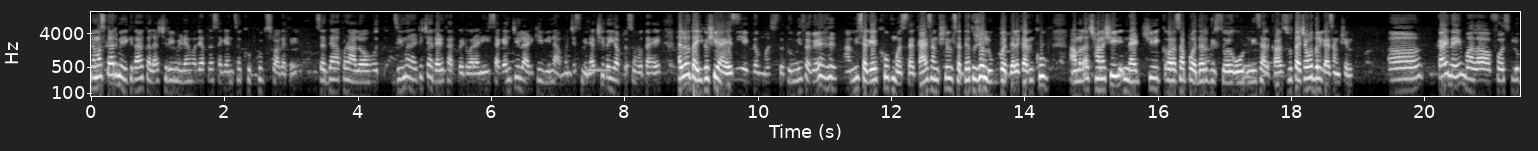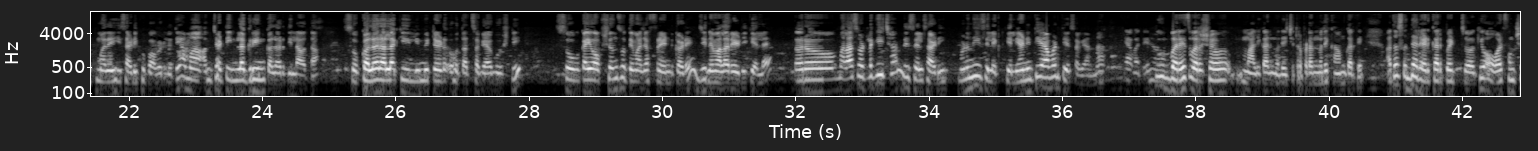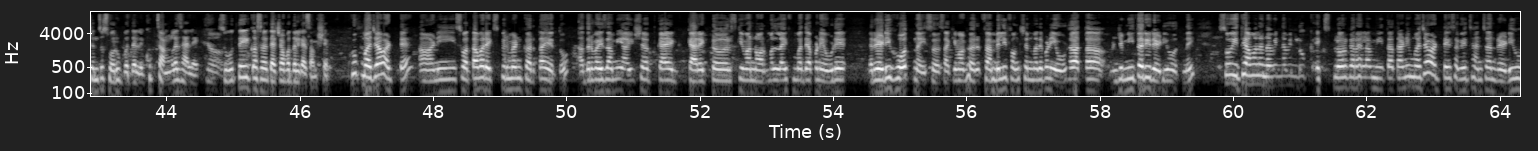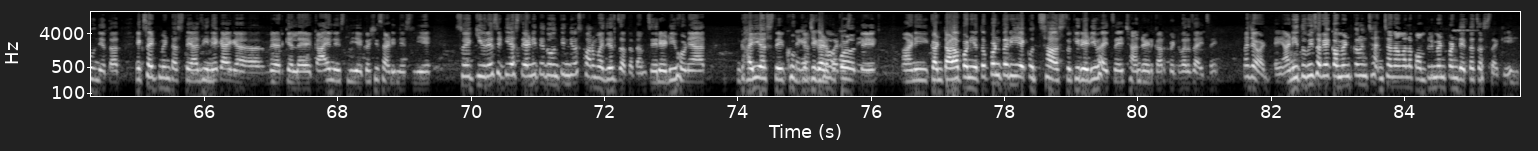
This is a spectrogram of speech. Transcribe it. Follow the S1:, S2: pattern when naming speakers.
S1: नमस्कार मी निकिता कलाश्री मीडियामध्ये आपलं सगळ्यांचं खूप खूप स्वागत आहे. सध्या आपण आलो आहोत झी मराठीच्या रेड कार्पेटवर आणि सगळ्यांची लाडकी विना म्हणजेच मीनाक्षी ताई आपल्यासोबत आहे. हॅलो ताई कशी आहेस?
S2: मी एकदम मस्त. तुम्ही सगळे?
S1: आम्ही सगळे खूप मस्त. काय सांगशील सध्या तुझ्या लुकबद्दल? कारण खूप आम्हाला छान अशी नेटची एक असा पदर दिसतोय ओढणी सारखा सो त्याच्याबद्दल काय सांगशील?
S2: काय नाही मला फर्स्ट लुकमध्ये ही साडी खूप आवडली होती. आमच्या टीमला ग्रीन कलर दिला होता. सो कलर आला की लिमिटेड होतात सगळ्या गोष्टी. सो काही ऑप्शन्स होते माझ्या फ्रेंडकडे जिने मला रेडी केलंय. तर मला असं वाटलं की छान दिसेल साडी म्हणून ही सिलेक्ट केली. आणि ती आवडते सगळ्यांना.
S1: तू बरेच वर्ष मालिकांमध्ये चित्रपटांमध्ये काम करते. आता सध्या रेड कार्पेटचं किंवा अवॉर्ड फंक्शनचं स्वरूप बदललंय. खूप चांगलं झालंय. सो ते कसं त्याच्याबद्दल काय सांगशील?
S2: खूप मजा वाटते आणि स्वतःवर एक्सपेरिमेंट करता येतो. अदरवाईज आम्ही आयुष्यात काय कॅरेक्टर्स किंवा नॉर्मल लाईफमध्ये आपण एवढे रेडी होत नाही सहसा किंवा घर फॅमिली फंक्शनमध्ये पण एवढं आता म्हणजे मी तरी रेडी होत नाही. सो इथे आम्हाला नवीन नवीन लुक एक्सप्लोर करायला मिळतात आणि मजा वाटते. सगळे छान छान रेडी होऊन येतात. एक्साइटमेंट असते. आज हिने काय वेअर केलंय? काय नेसलीये? कशी साडी नेसलीये? सो एक क्युरियोसिटी असते आणि ते दोन तीन दिवस फार मजेत जातात आमचे. रेडी होण्यात घाई असते. खूप
S1: गडबड.
S2: होते. आणि कंटाळा पण येतो. पण तरी एक उत्साह असतो की रेडी व्हायचंय. छान रेड कार्पेटवर जायचंय. मजा वाटते. आणि तुम्ही सगळे कमेंट करून छान छान आम्हाला कॉम्प्लिमेंट पण देतच असता की.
